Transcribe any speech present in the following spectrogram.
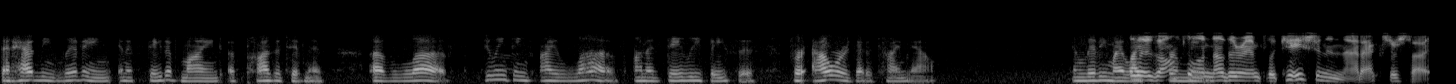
that had me living in a state of mind of positiveness, of love, doing things I love on a daily basis for hours at a time now, and living my Well, life there's for also me. another implication in that exercise.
